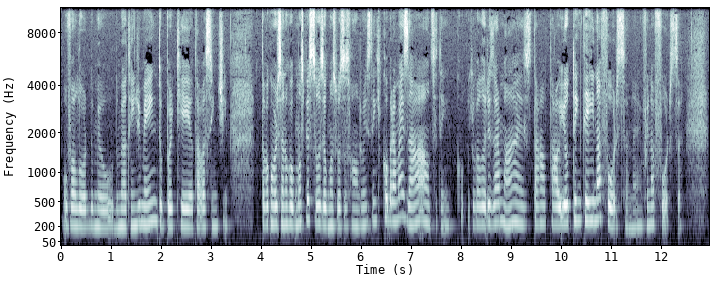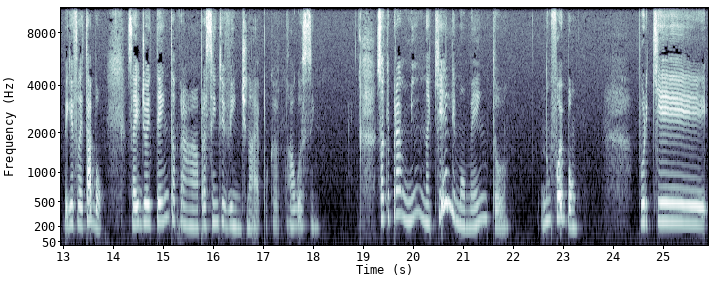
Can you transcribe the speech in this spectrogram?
o valor do meu, do meu atendimento, porque eu tava sentindo. tava conversando com algumas pessoas, e algumas pessoas falavam pra mim: você tem que cobrar mais alto, você tem que valorizar mais, tal, tal. E eu tentei ir na força, né? Eu fui na força. Peguei e falei: tá bom. Saí de 80 pra, pra 120 na época, algo assim. Só que para mim, naquele momento, não foi bom. Porque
